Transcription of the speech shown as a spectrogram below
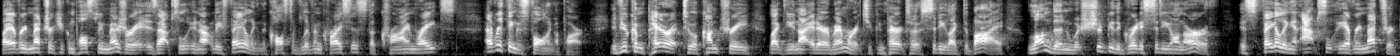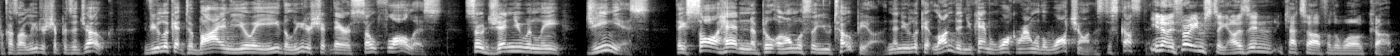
By every metric you can possibly measure, it is absolutely and utterly failing. The cost of living crisis, the crime rates, everything is falling apart. If you compare it to a country like the United Arab Emirates, you compare it to a city like Dubai, London, which should be the greatest city on earth, is failing in absolutely every metric because our leadership is a joke. If you look at Dubai and the UAE, the leadership there is so flawless, so genuinely genius. They saw ahead and have built almost a utopia. And then you look at London, you can't even walk around with a watch on. It's disgusting. You know, it's very interesting. I was in Qatar for the World Cup.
